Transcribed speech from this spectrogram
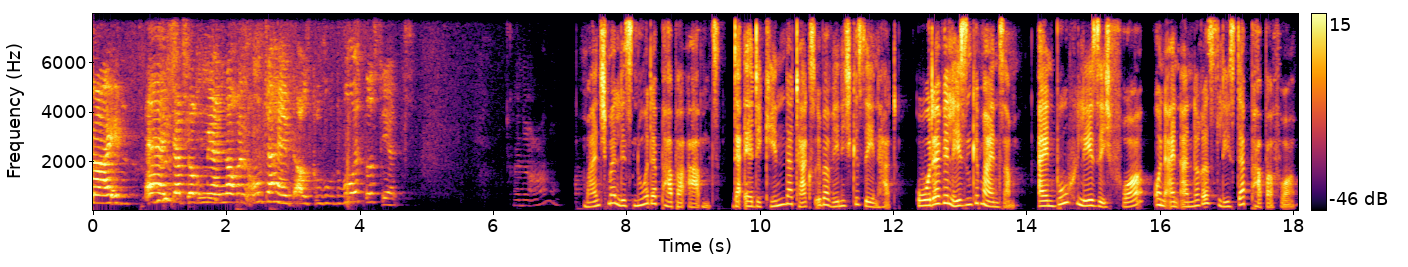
nein. Äh, ich habe doch mir noch ein Unterhemd ausgesucht. Wo ist das jetzt? Keine Ahnung. Manchmal liest nur der Papa abends, da er die Kinder tagsüber wenig gesehen hat. Oder wir lesen gemeinsam. Ein Buch lese ich vor und ein anderes liest der Papa vor.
